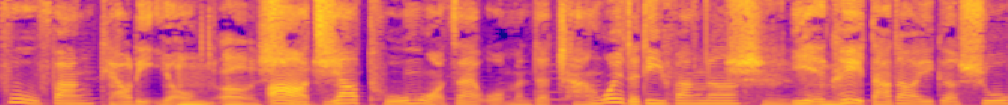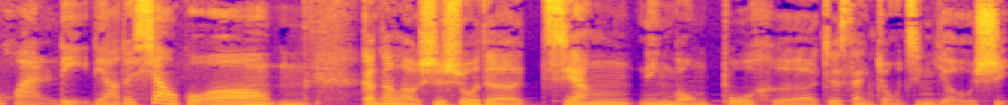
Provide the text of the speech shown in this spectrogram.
复方调理油，嗯啊，啊，只要涂抹在我们的肠胃的地方呢，是也可以达到一个舒缓理疗的效果哦。嗯，嗯，刚刚老师说的姜、柠檬、薄荷这三种精油是。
